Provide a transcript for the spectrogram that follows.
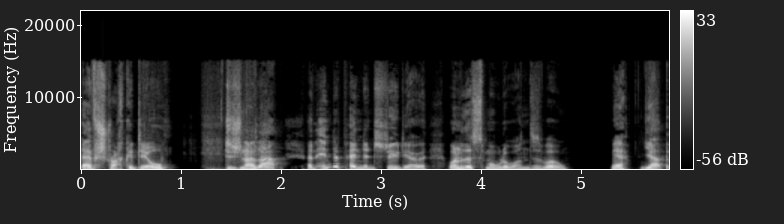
they've struck a deal. Did you know that? An independent studio, one of the smaller ones as well. Yeah. Yep.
